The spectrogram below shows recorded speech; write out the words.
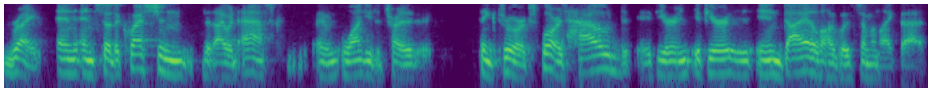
Right. And and so the question that I would ask and want you to try to think through or explore is how if you're in, if you're in dialogue with someone like that,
